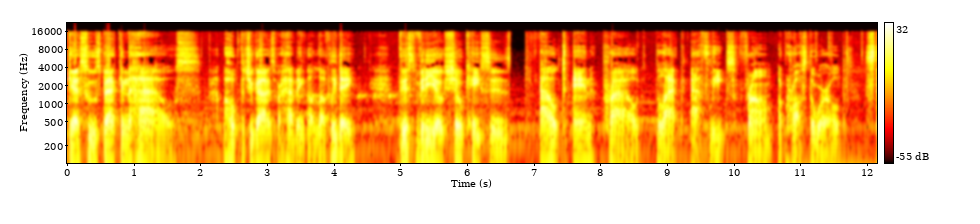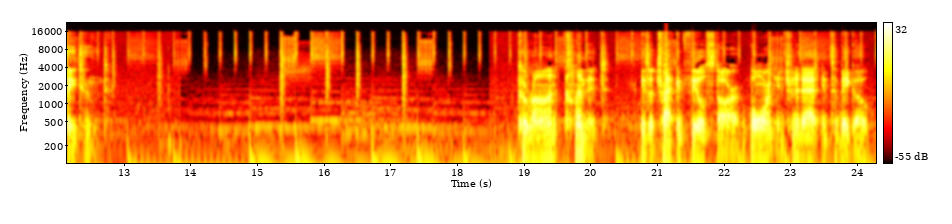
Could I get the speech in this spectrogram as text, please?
Guess who's back in the house? I hope that you guys are having a lovely day. This video showcases out and proud black athletes from across the world. Stay tuned. Kerron Clement is a track and field star born in Trinidad and Tobago.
